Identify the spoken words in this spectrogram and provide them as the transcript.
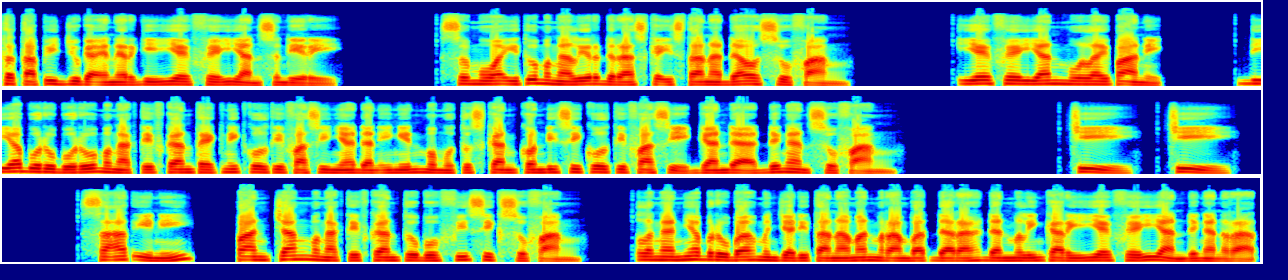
tetapi juga energi Ye Feiyan sendiri. Semua itu mengalir deras ke istana Dao Su Fang. Ye Feiyan mulai panik. Dia buru-buru mengaktifkan teknik kultivasinya dan ingin memutuskan kondisi kultivasi ganda dengan Su Fang. Ci, Ci. Saat ini, Pancang mengaktifkan tubuh fisik Su Fang. Lengannya berubah menjadi tanaman merambat darah dan melingkari Ye Feiyan dengan erat.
